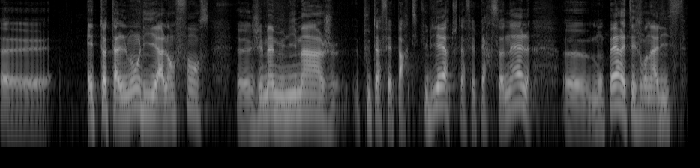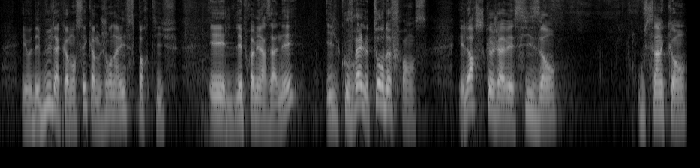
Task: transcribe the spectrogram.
est totalement lié à l'enfance. J'ai même une image tout à fait particulière, tout à fait personnelle. mon père était journaliste. Et au début, il a commencé comme journaliste sportif. Et les premières années, il couvrait le Tour de France. Et lorsque j'avais 6 ans ou 5 ans,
